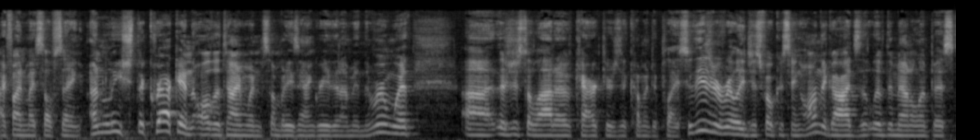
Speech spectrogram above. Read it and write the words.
I find myself saying "Unleash the Kraken" all the time when somebody's angry that I'm in the room with. Uh, there's just a lot of characters that come into play. So these are really just focusing on the gods that lived in Mount Olympus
